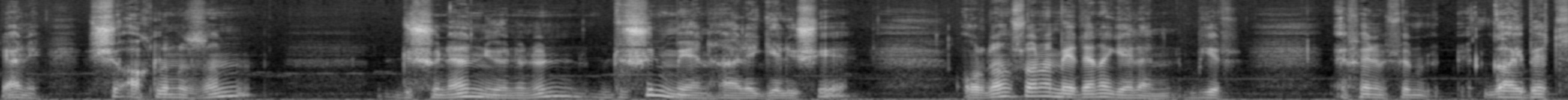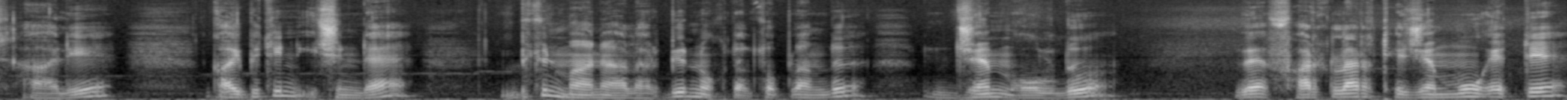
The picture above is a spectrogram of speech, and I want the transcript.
Yani şu aklımızın düşünen yönünün düşünmeyen hale gelişi oradan sonra meydana gelen bir efendim gaybet hali gaybetin içinde bütün manalar bir noktada toplandı cem oldu ve farklar tecemmu etti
